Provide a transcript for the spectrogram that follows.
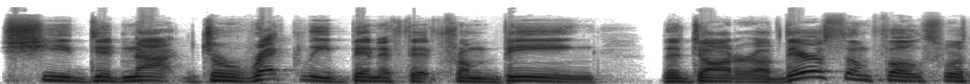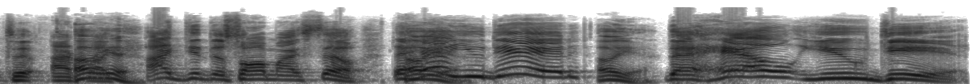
she did not directly benefit from being the daughter of. There are some folks who to act Oh, like yeah. I did this all myself. The Oh, hell yeah. you did. Oh yeah. The hell you did.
